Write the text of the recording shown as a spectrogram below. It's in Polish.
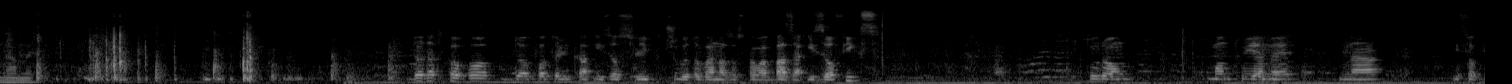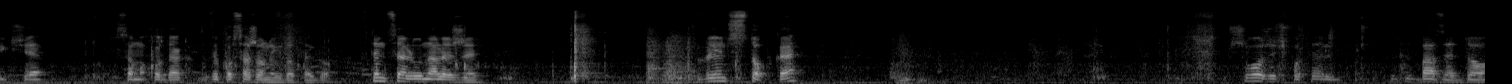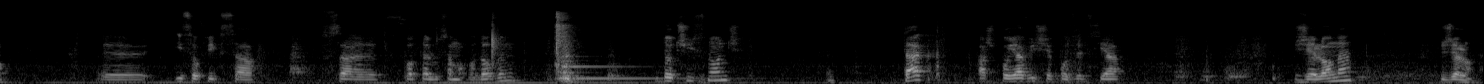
Zapinamy. Dodatkowo do fotelika IsoSlip przygotowana została baza Isofix, którą montujemy na Isofixie w samochodach wyposażonych do tego. W tym celu należy wyjąć stopkę, przyłożyć fotel bazę do Isofixa w, sa, w fotelu samochodowym, docisnąć tak, aż pojawi się pozycja zielone, zielone.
